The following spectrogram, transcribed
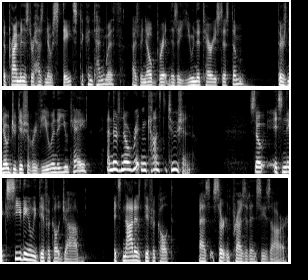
The prime minister has no states to contend with. As we know, Britain is a unitary system. There's no judicial review in the UK, and there's no written constitution. So it's an exceedingly difficult job. It's not as difficult as certain presidencies are.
